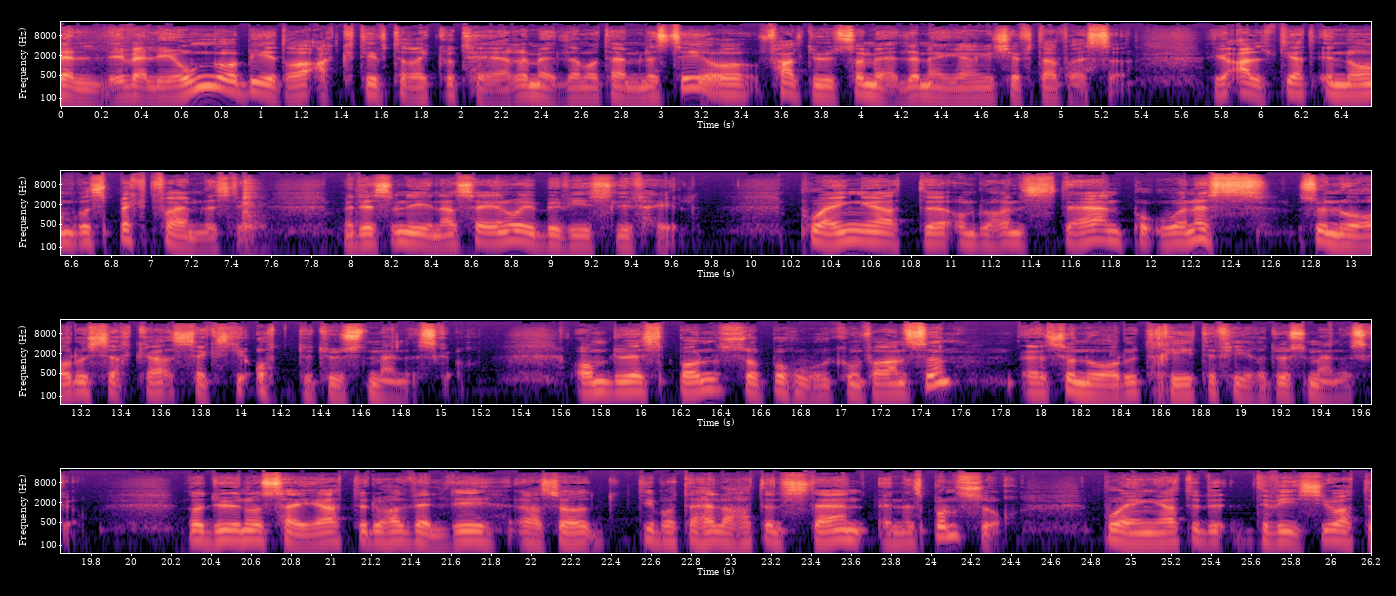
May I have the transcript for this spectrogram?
veldig veldig ung, og bidrar aktivt til å rekruttere medlemmer til Amnesty, og falt ut som medlem en gang jeg skiftet adresse. Jeg har alltid hatt enorm respekt for Amnesty, men det som Nina sier nå, er beviselig feil. Poenget er at eh, om du har en stand på ONS, så når du ca. 68 000 mennesker. Om du er sponsor på hovedkonferansen, eh, så når du 3000-4000 mennesker. Når du nå sier at du har veldig altså, De måtte heller hatt en stand enn en sponsor. Poenget er at det, det viser jo at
